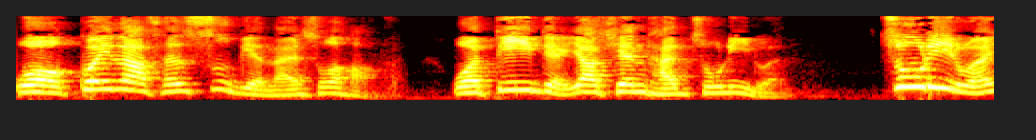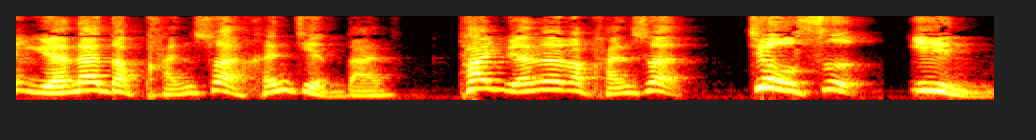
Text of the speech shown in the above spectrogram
我归纳成四点来说好了。我第一点要先谈朱立伦。朱立伦原来的盘算很简单，他原来的盘算就是引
